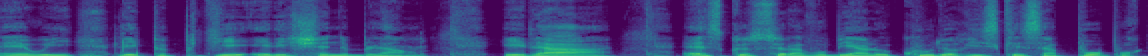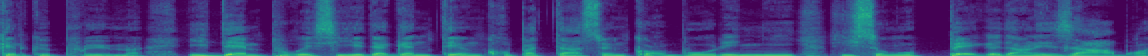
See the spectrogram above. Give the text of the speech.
Eh oui, les peupliers et les chênes blancs. Et là, est-ce que cela vaut bien le coup de risquer sa peau pour quelques plumes? Idem pour essayer d'aganter un cropatas, un corbeau. Les nids, ils sont au peg dans les arbres.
